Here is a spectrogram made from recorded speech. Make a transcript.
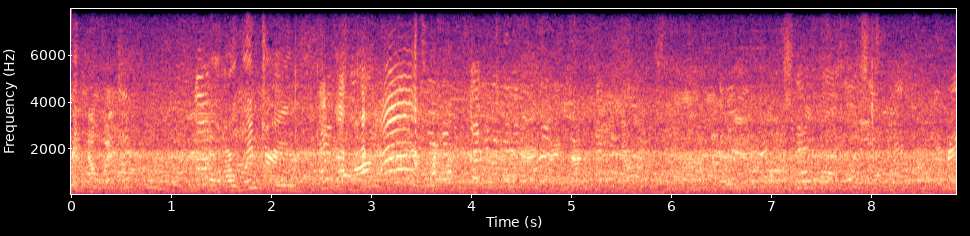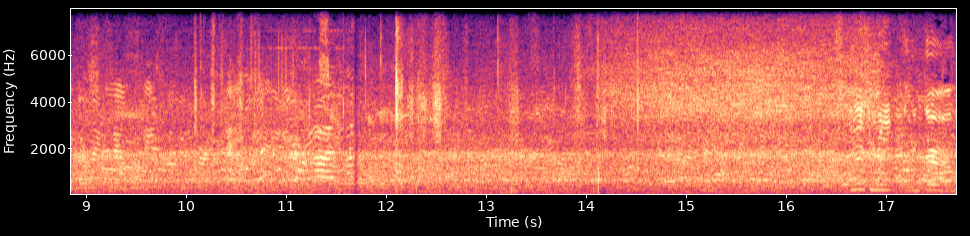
Uh, no way. Oh, Oh, winter is. Excuse me, coming through.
